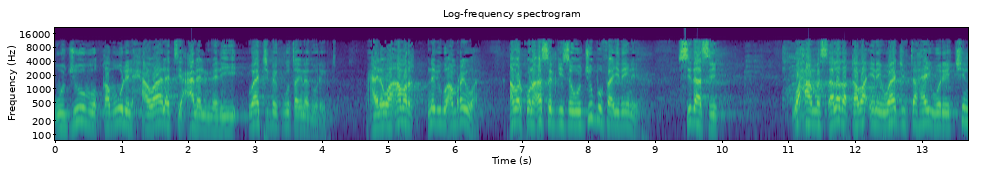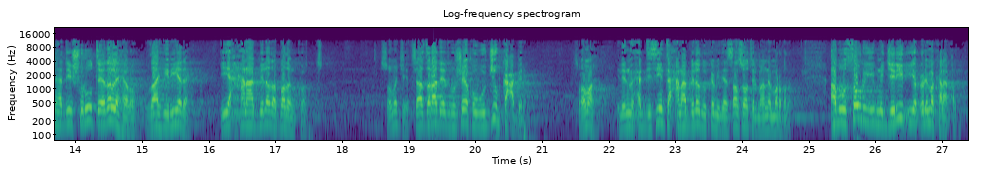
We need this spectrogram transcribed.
wujuubu qabuuli alxawaalati cala almalii waajib bay kugu tahay inaad wareegto. Maxaa yale waa amar nebigu amray waay. Amarkuna asalkiisa wujuub buu faa'iidaynaya sidaasi waxaa mas'alada qaba inay waajib tahay wareejin haddii shuruudeeda la helo daahiriyada iyo xanaabilada badankood. Soo ma jeed? Saas daraaddeed buu sheekhu wujuub ka cabiray soo maha ilan xanaabiladu ka mid yahay soo tilmaannay mar abu thawr iyo ibnu iyo culimo kala qaba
